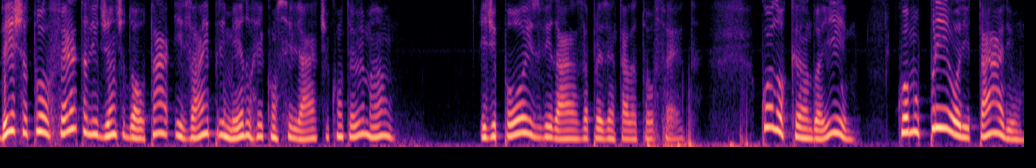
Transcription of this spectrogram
Deixa a tua oferta ali diante do altar e vai primeiro reconciliar-te com teu irmão. E depois virás apresentar a tua oferta. Colocando aí como prioritário,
